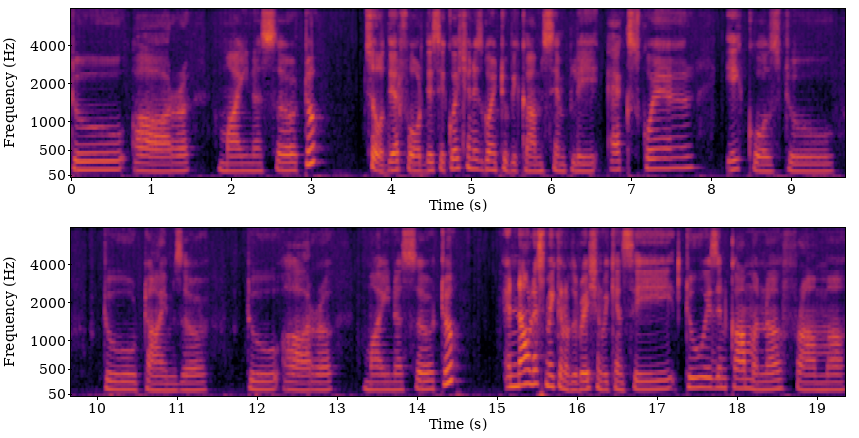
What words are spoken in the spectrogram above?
2r minus 2. So therefore, this equation is going to become simply x square equals to 2 times 2r minus 2. And now let's make an observation. We can see 2 is in common from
